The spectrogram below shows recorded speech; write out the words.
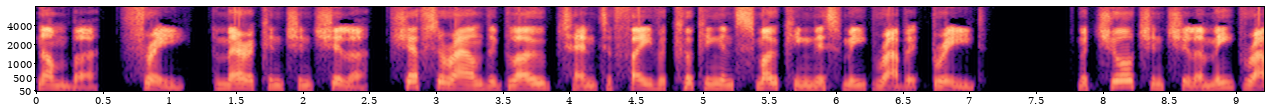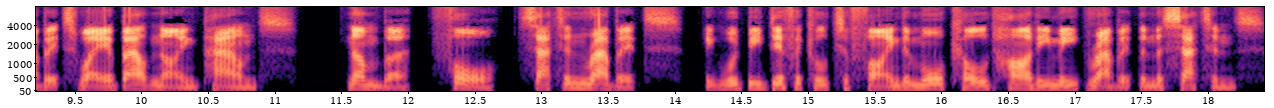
Number 3. American Chinchilla. Chefs around the globe tend to favor cooking and smoking this meat rabbit breed. Mature chinchilla meat rabbits weigh about 9 pounds. Number 4. Satin rabbits. It would be difficult to find a more cold hardy meat rabbit than the satins.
